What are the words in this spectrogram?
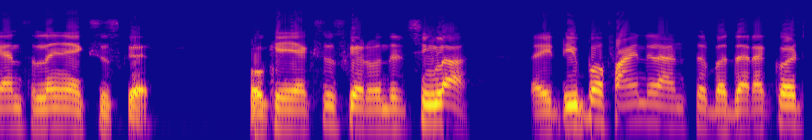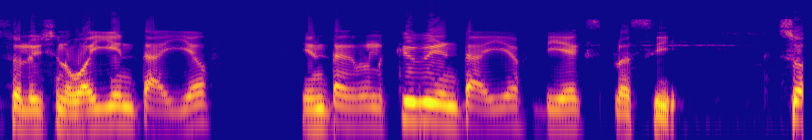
cancel ஆகி x square okay x square வந்துருச்சுங்களா ரைட் இப்போ final answer but the required solution y into IF integral q into IF dx plus c so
